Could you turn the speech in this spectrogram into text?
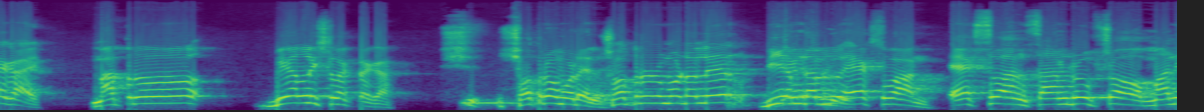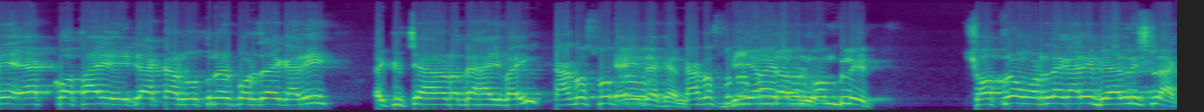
টাকায়। মাত্র বিয়াল্লিশ লাখ টাকা। সতেরো মডেল সতেরো মডেলের BMW X one X one sunroof সহ। মানে এক কথায় এইটা একটা নতুনের পর্যায়ে গাড়ি। একটু চেহারাটা দেখাই ভাই। কাগজপত্র এই দেখেন, কাগজপত্র কমপ্লিট সতেরো মডেলের গাড়ি বিয়াল্লিশ লাখ।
